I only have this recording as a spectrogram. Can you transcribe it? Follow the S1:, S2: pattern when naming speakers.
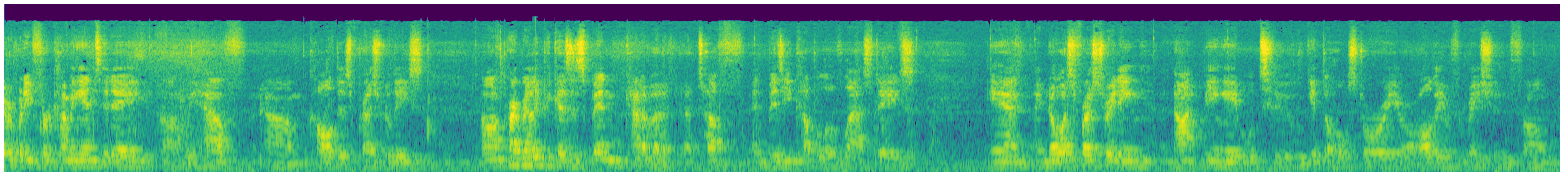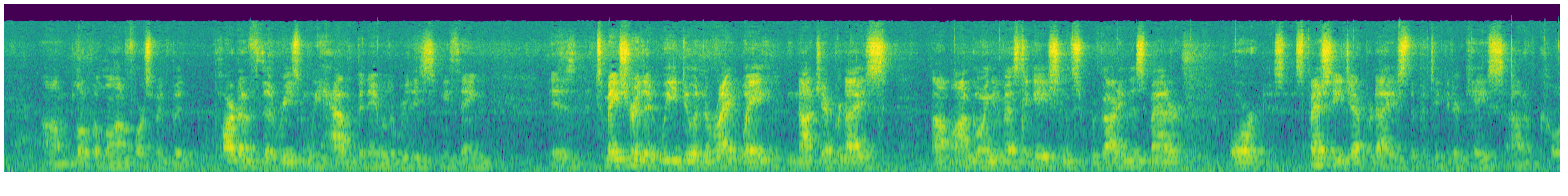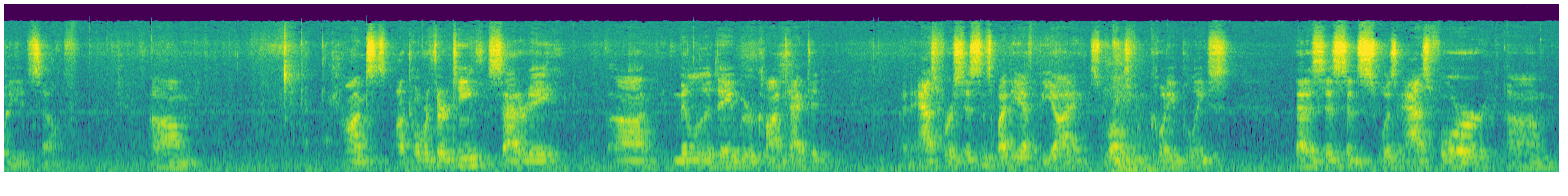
S1: everybody for coming in today. Um, We have um, called this press release um, primarily because it's been kind of a a tough and busy couple of last days. And I know it's frustrating not being able to get the whole story or all the information from um, local law enforcement, but part of the reason we haven't been able to release anything is to make sure that we do it the right way, not jeopardize um, ongoing investigations regarding this matter, or especially jeopardize the particular case out of Cody itself. Um, On October 13th, Saturday, uh, middle of the day, we were contacted and asked for assistance by the FBI as well as from Cody Police. That assistance was asked for um,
